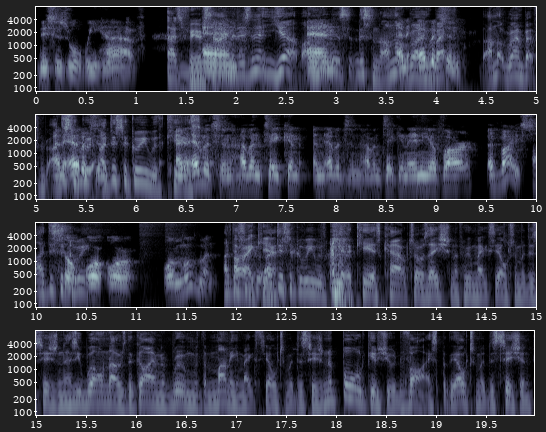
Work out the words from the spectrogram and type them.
this is what we have. That's fair, and, Simon, isn't it? Yeah. I mean, listen, I'm not going Everton, back. I'm not going back. From, I, disagree, Everton, I disagree with Kia. And Everton haven't taken and Everton haven't taken any of our advice. I disagree. So, or, or or movement. I disagree, right, I disagree with Kia's characterisation of who makes the ultimate decision. As he well knows, the guy in the room with the money makes the ultimate decision. A board gives you advice, but the ultimate decision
